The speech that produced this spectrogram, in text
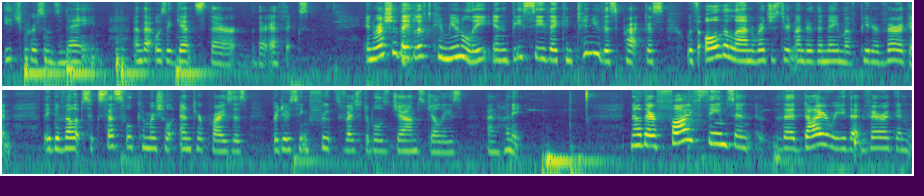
each person's name, and that was against their, their ethics. In Russia, they lived communally. In BC, they continue this practice with all the land registered under the name of Peter Verigin. They developed successful commercial enterprises producing fruits, vegetables, jams, jellies, and honey. Now, there are five themes in the diary that Verigin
